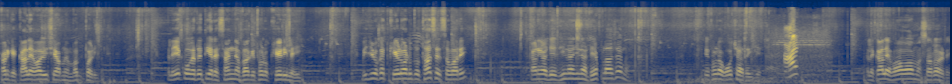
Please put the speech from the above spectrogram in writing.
કારણ કે કાલે વાવી છે આપણે મગફળી. એટલે એક વખત અત્યારે સાંજના ભાગે થોડો ખેડી લઈ. બીજી વખત ખેડવાનું તો થશે સવારે. કારણ કે આ જે ઝીણા ઝીણા ઢેફલા છે ને એ થોડાક ઓછા થઈ જાય. એટલે કાલે વાવવામાં સરળ રહે.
